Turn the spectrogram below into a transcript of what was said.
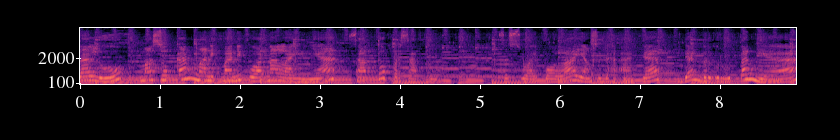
Lalu masukkan manik-manik warna lainnya satu persatu. Sesuai pola yang sudah ada dan berurutan ya.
